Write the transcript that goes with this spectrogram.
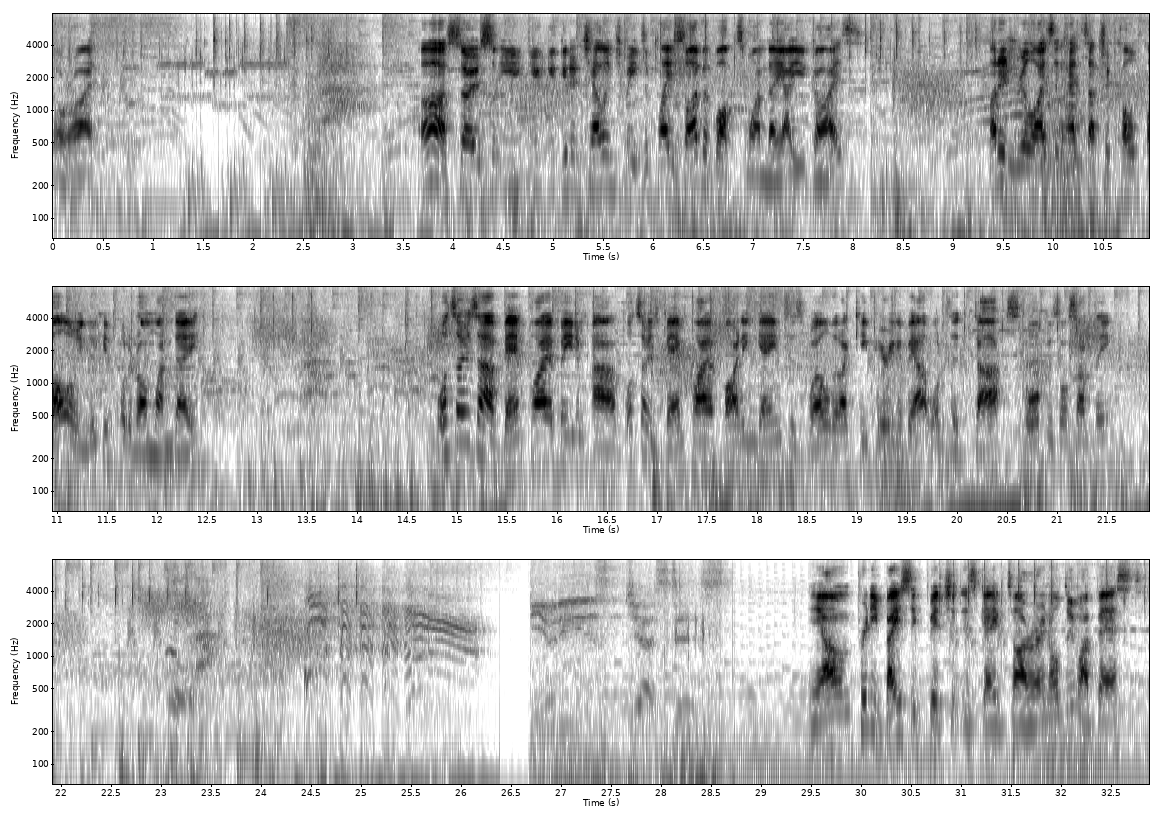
Alright. Ah, so, so you, you, you're going to challenge me to play Cyberbots one day, are you guys? I didn't realise it had such a cult following. We can put it on one day. What's those uh, vampire beat 'em? Uh, what's those vampire fighting games as well that I keep hearing about? What is it, Dark Stalkers or something? Yeah, I'm a pretty basic bitch at this game, Tyrone. I'll do my best.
